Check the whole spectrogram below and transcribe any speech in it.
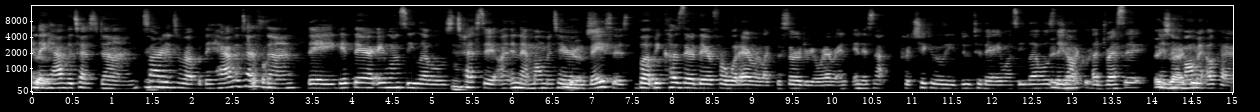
And they have the test done. Sorry to interrupt, but they have the test Mm-hmm. Done. They get their A1C levels Mhm. tested on, in that momentary Yes. basis. But because they're there for whatever, like the surgery or whatever, and, and it's not particularly due to their A1C levels, Exactly. they don't address it in that moment. Okay.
